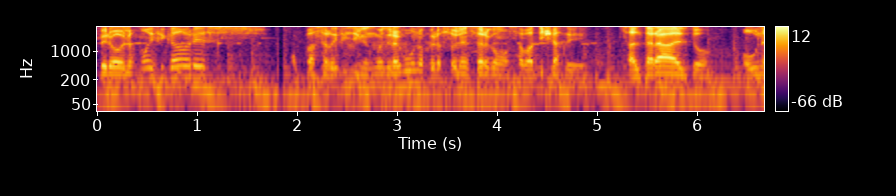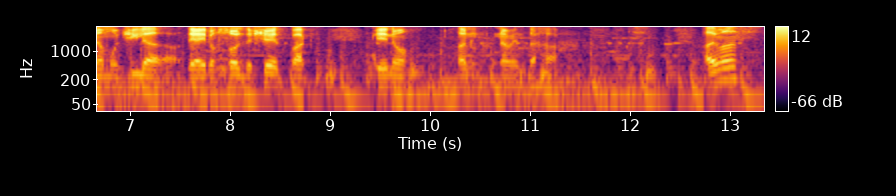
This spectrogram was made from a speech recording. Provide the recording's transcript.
Pero los modificadores... Va a ser difícil que encuentre alguno, pero suelen ser como zapatillas de saltar alto o una mochila de aerosol de jetpack que no, dan una ventaja. Además,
